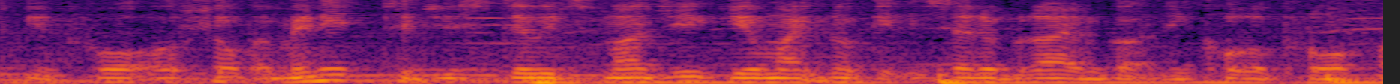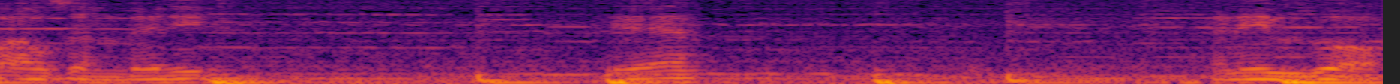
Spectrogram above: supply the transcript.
just give Photoshop a minute to just do its magic. You might not get your setup but I haven't got any colour profiles embedded. Yeah. And here we go.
